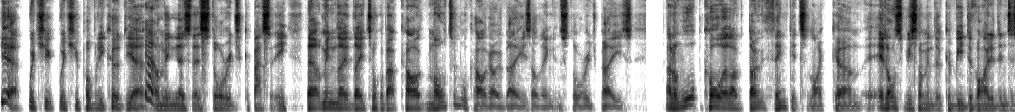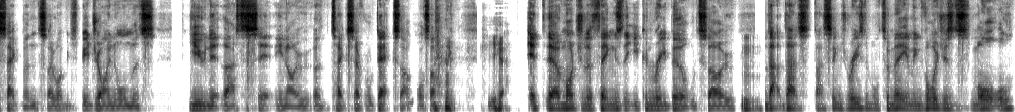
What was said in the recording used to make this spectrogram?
Yeah, which you which you probably could. Yeah, Yeah. I mean, there's there's storage capacity. I mean, they they talk about car multiple cargo bays, I think, and storage bays. And a warp coil, I don't think it's like um, it'll also be something that could be divided into segments. So it won't just be a ginormous unit that has to sit, you know, uh, take several decks up or something. Yeah. It they're modular things that you can rebuild. So Mm. that that's that seems reasonable to me. I mean, Voyager's small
